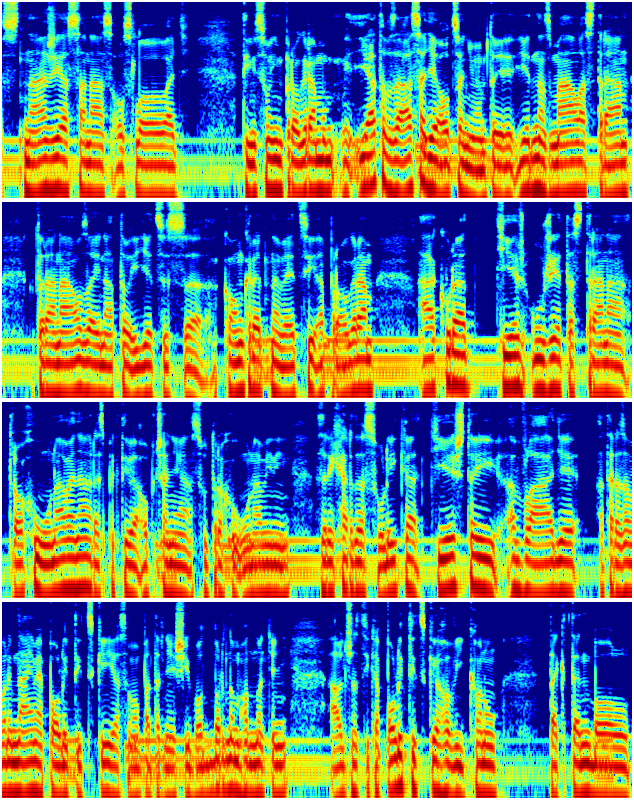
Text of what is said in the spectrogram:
snažia sa nás oslovovať tým svojim programom. Ja to v zásade oceňujem. To je jedna z mála strán, ktorá naozaj na to ide cez eh, konkrétne veci a program. A akurát tiež už je tá strana trochu unavená, respektíve občania sú trochu unavení z Richarda Sulíka. Tiež tej vláde, a teraz hovorím najmä politicky, ja som opatrnejší v odbornom hodnotení, ale čo sa týka politického výkonu, tak ten bol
